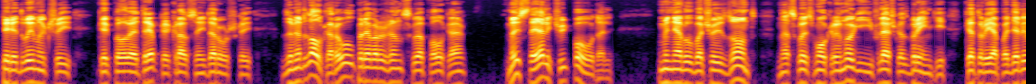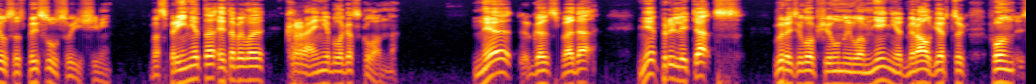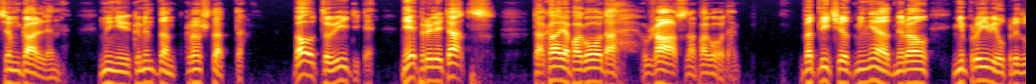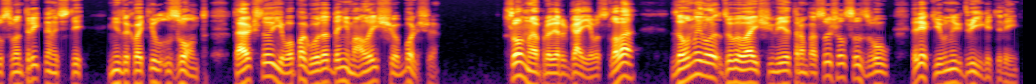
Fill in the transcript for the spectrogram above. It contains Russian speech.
Перед вымокшей, как половая тряпка, красной дорожкой замерзал караул Преображенского полка. Мы стояли чуть поудаль. У меня был большой зонт, насквозь мокрые ноги и фляжка с бренди, которую я поделился с присутствующими. Воспринято это было крайне благосклонно. — Нет, господа, не прилетят выразил общее унылое мнение адмирал герцог фон Семгаллен, ныне комендант Кронштадта. Вот увидите, не прилетят. Такая погода, ужасная погода. В отличие от меня, адмирал не проявил предусмотрительности, не захватил зонт, так что его погода донимала еще больше. Словно опровергая его слова, за уныло завывающим ветром послышался звук реактивных двигателей.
